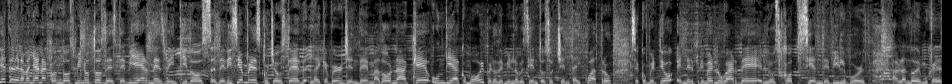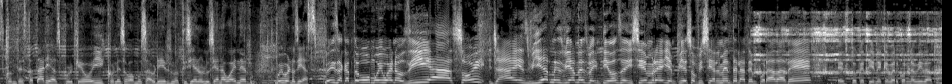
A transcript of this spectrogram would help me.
Siete de la mañana con dos minutos de este viernes 22 de diciembre. Escucha usted Like a Virgin de Madonna, que un día como hoy, pero de 1984, se convirtió en el primer lugar de los Hot 100 de Billboard. Hablando de mujeres contestatarias, porque hoy con eso vamos a abrir noticiero. Luciana Weiner, muy buenos días. Luisa Cantú, muy buenos días. Hoy ya es viernes, viernes 22 de diciembre y empieza oficialmente la temporada de esto que tiene que ver con Navidad.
